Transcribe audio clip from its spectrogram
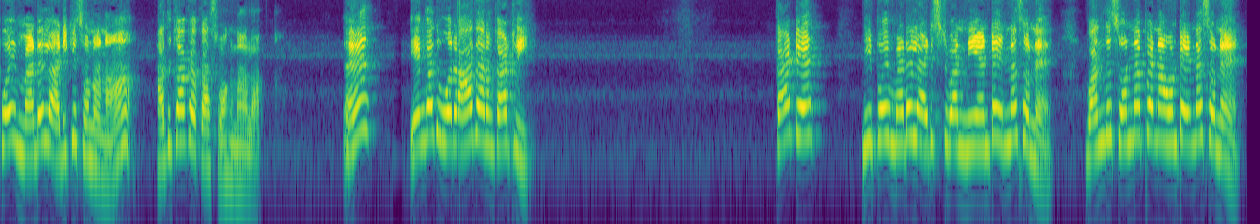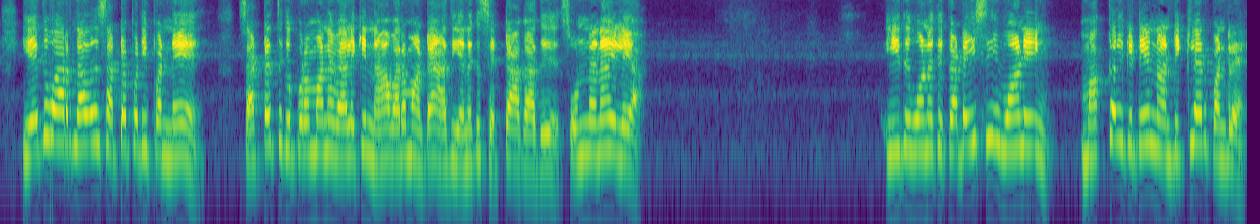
போய் மெடல் அடிக்க சொன்னேனா. அதுக்காக காசு வாங்கினாளா. ஆ? எங்காவது ஒரு ஆதாரம் காட்டுறி. காட்டு. நீ போய் மெடல் அடிச்சிட்டு வா. நீ என்கிட்ட என்ன சொன்ன? வந்து சொன்னப்ப நான் உன்கிட்ட என்ன சொன்னேன் எதுவாக இருந்தாலும் சட்டப்படி பண்ணு. சட்டத்துக்கு புறமான வேலைக்கு நான் வரமாட்டேன். அது எனக்கு செட் ஆகாது. சொன்னனா இல்லையா? இது உனக்கு கடைசி வார்னிங் மக்கள்கிட்டயும் நான் டிக்ளேர் பண்ணுறேன்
